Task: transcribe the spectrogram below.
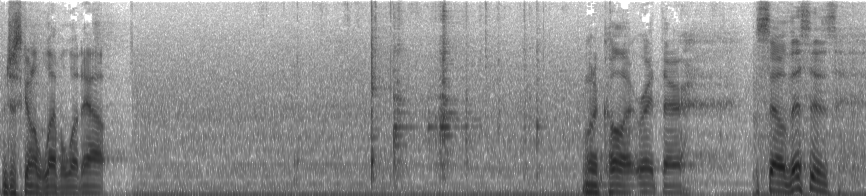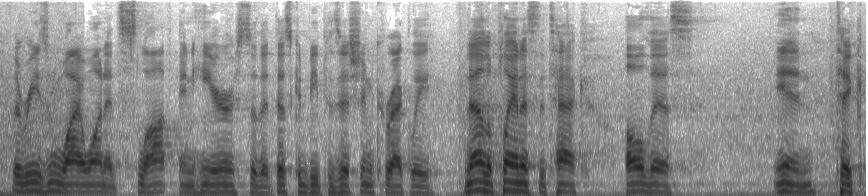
I'm just gonna level it out. I'm gonna call it right there. So this is the reason why I wanted slop in here so that this could be positioned correctly. Now the plan is to tack all this in, take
